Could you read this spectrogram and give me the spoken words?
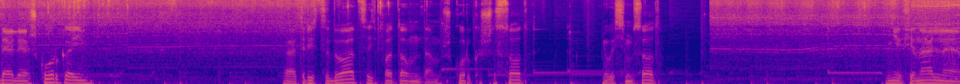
Далее шкуркой 320, потом там шкурка 600, 800. Не финальная,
